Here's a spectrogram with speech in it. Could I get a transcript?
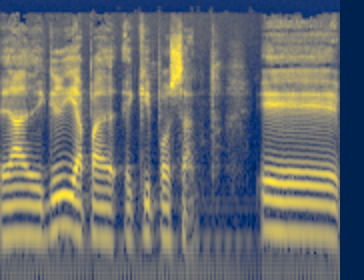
la alegría para el equipo santo. Eh,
